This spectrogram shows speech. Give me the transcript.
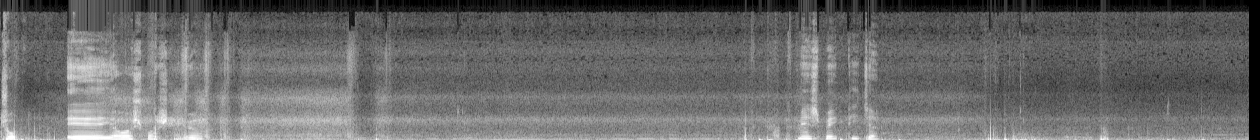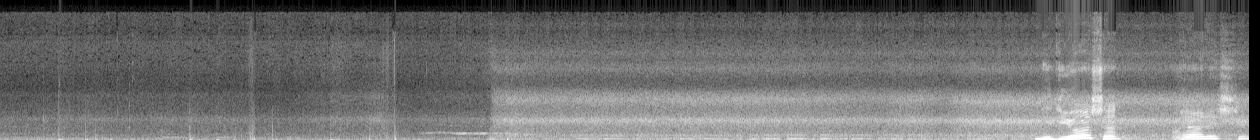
çok eee, yavaş başlıyor? Neyse bekleyeceğim. Ne diyor sen hayaletsin.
